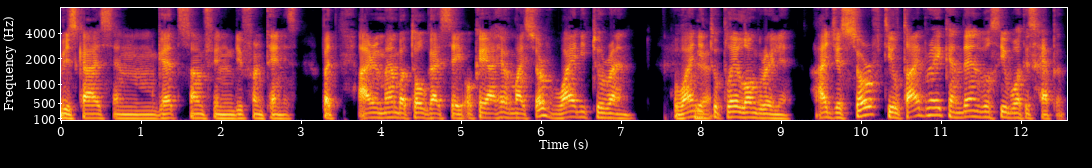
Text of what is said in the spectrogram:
with guys and get something different tennis. But I remember tall guys say, okay, I have my serve. Why I need to run? Why I need yeah. to play long rally? I just serve till tiebreak and then we'll see what is happen.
